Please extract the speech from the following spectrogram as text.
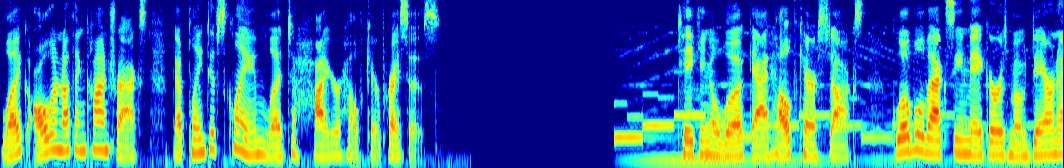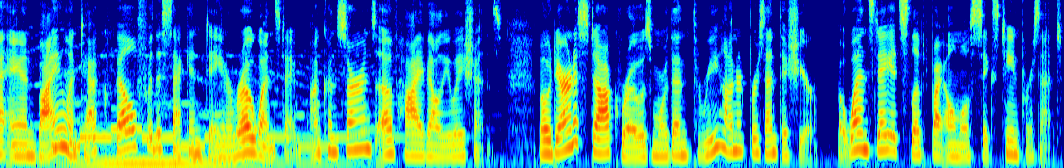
like all or nothing contracts, that plaintiffs claim led to higher healthcare prices. Taking a look at healthcare stocks, global vaccine makers Moderna and BioNTech fell for the second day in a row Wednesday on concerns of high valuations. Moderna stock rose more than 300% this year, but Wednesday it slipped by almost 16%.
